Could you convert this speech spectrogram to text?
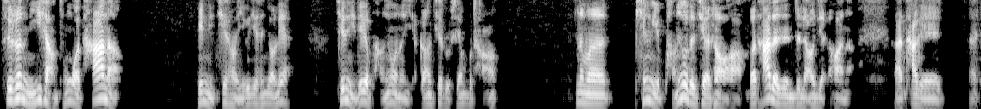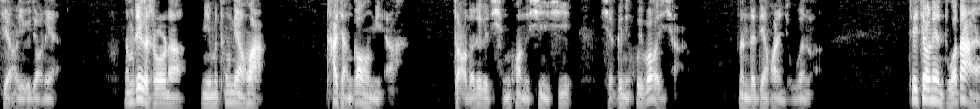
所以说你想通过他呢，给你介绍一个健身教练。其实你这个朋友呢也刚接触时间不长，那么。凭你朋友的介绍哈和他的认知了解的话呢，啊，他给呃介绍一个教练，那么这个时候呢，你们通电话，他想告诉你啊，找到这个情况的信息，想跟你汇报一下，那你在电话里就问了，这教练多大呀？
